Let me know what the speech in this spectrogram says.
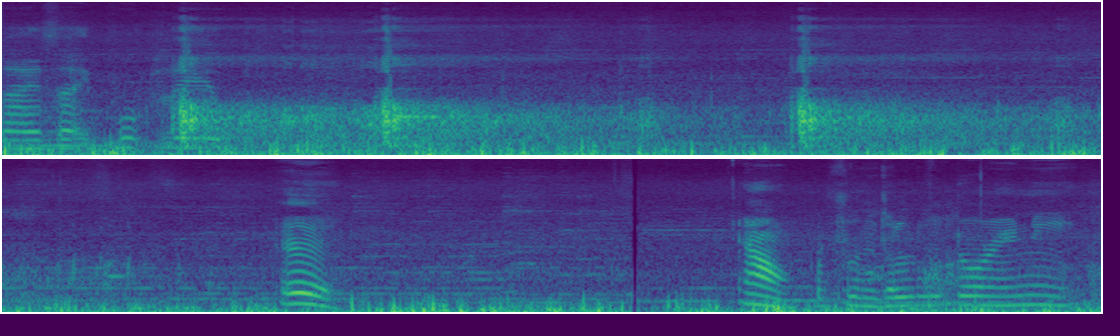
ตายใส่พวกเร็วเออ อ้าว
